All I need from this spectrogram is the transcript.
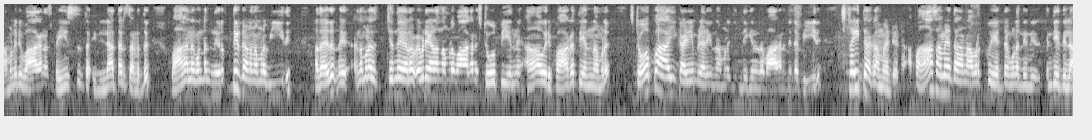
നമ്മളൊരു വാഹനം സ്പേസ് ഇല്ലാത്ത സ്ഥലത്ത് വാഹനം കൊണ്ട് നിർത്തിയിട്ടാണ് നമ്മൾ വീൽ. അതായത് നമ്മൾ ചെന്ന് എവിടെയാണ് നമ്മൾ വാഹനം സ്റ്റോപ്പ് ചെയ്യുന്ന ആ ഒരു ഭാഗത്ത് ചെന്ന് നമ്മൾ സ്റ്റോപ്പ് ആയി കഴിയുമ്പോഴായിരിക്കും നമ്മൾ ചിന്തിക്കുന്നത് വാഹനത്തിന്റെ വീൽ സ്ട്രെയിറ്റ് ആക്കാൻ വേണ്ടിയിട്ട്. അപ്പൊ ആ സമയത്താണ് അവർക്ക് ഏറ്റവും കൂടുതൽ എന്ത് ചെയ്തില്ല?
